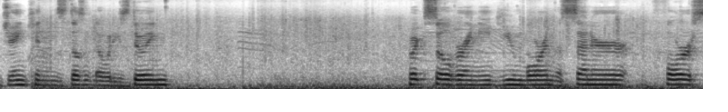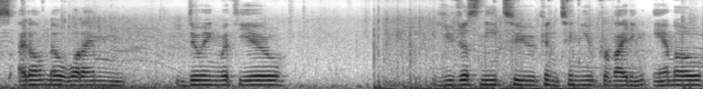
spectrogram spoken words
Jenkins doesn't know what he's doing. Quicksilver, I need you more in the center. Force, I don't know what I'm doing with you. You just need to continue providing ammo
